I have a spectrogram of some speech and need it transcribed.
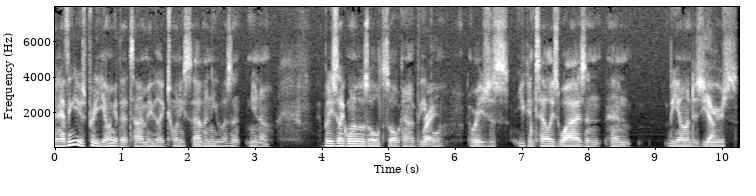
And I think he was pretty young at that time maybe like 27 he wasn't you know but he's like one of those old soul kind of people Right. where he's just you can tell he's wise and and beyond his Yeah. years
